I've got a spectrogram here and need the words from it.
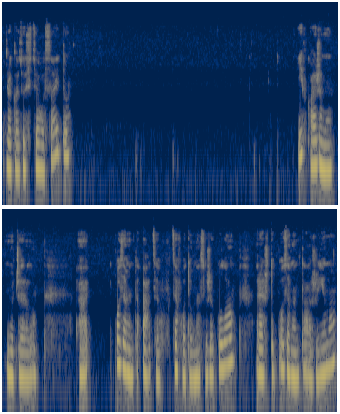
наприклад, з цього сайту і вкажемо в джерело. А, а це, це фото у нас вже було. Решту позавантажуємо.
